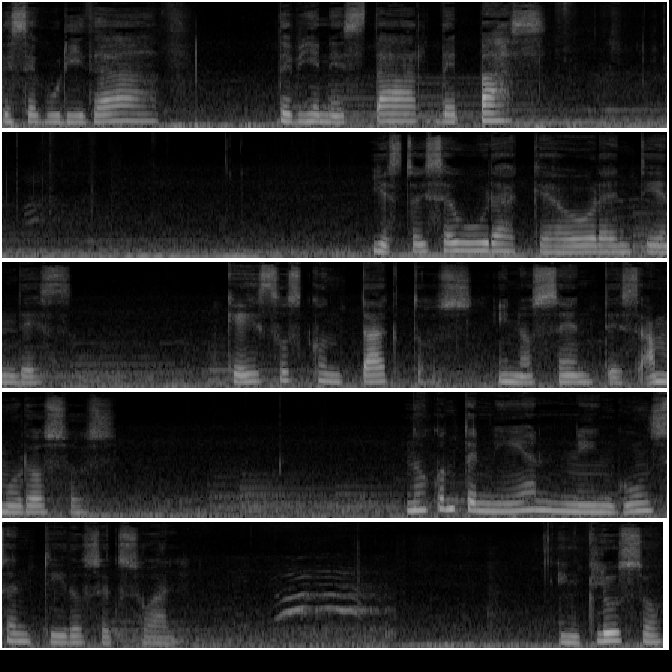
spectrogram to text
de seguridad, de bienestar, de paz. Y estoy segura que ahora entiendes que esos contactos inocentes, amorosos, no contenían ningún sentido sexual. Incluso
